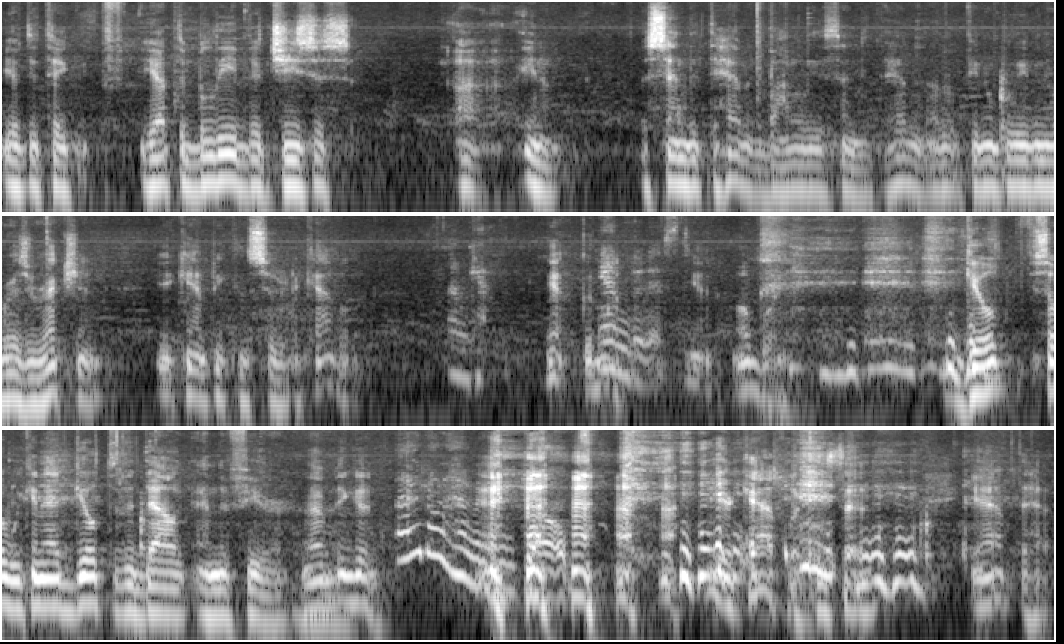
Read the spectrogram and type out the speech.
you have to take you have to believe that Jesus uh, you know ascended to heaven, bodily ascended to heaven. If you don't believe in the resurrection, you can't be considered a Catholic. I'm Catholic. Yeah, good And. Buddhist. Yeah, oh boy. guilt, so we can add guilt to the doubt and the fear. That'd be good. I don't have any guilt. You're Catholic, he said. You have to have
